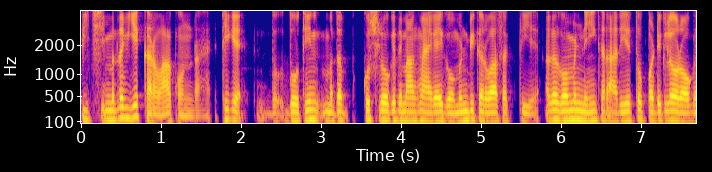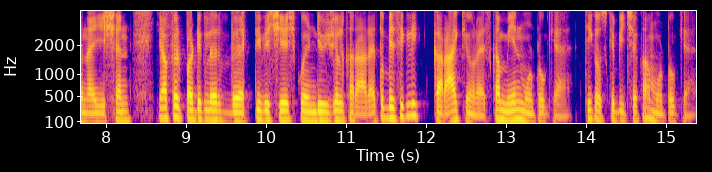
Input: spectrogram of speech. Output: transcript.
पीछे मतलब ये करवा कौन रहा है? ठीक है? दो, दो तीन मतलब कुछ लोगों के दिमाग में आएगा ये गवर्नमेंट भी करवा सकती है। अगर गवर्नमेंट नहीं करा रही है तो पर्टिकुलर ऑर्गेनाइजेशन या फिर पर्टिकुलर व्यक्ति विशेष को इंडिविजुअल करा रहा है तो बेसिकली करा क्यों रहा है? इसका मेन मोटो क्या है? ठीक है? उसके पीछे का मोटो क्या है?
